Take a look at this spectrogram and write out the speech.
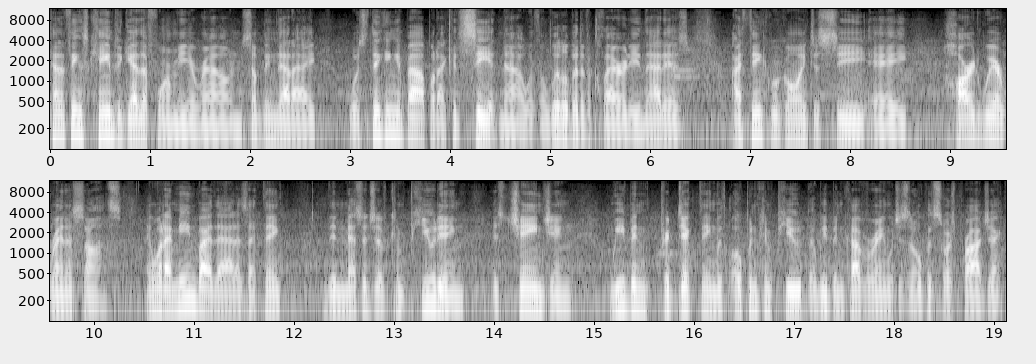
kind of things came together for me around something that I was thinking about, but I could see it now with a little bit of a clarity, and that is, I think we're going to see a hardware renaissance. And what I mean by that is I think the message of computing is changing We've been predicting with Open Compute that we've been covering, which is an open source project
